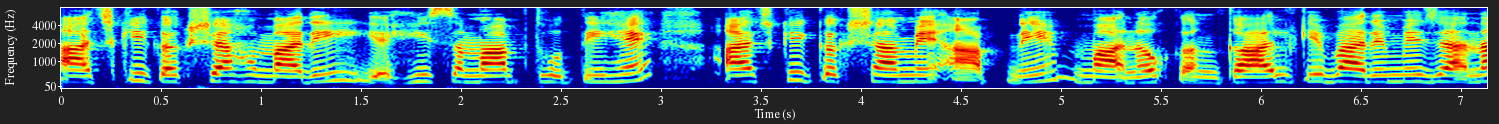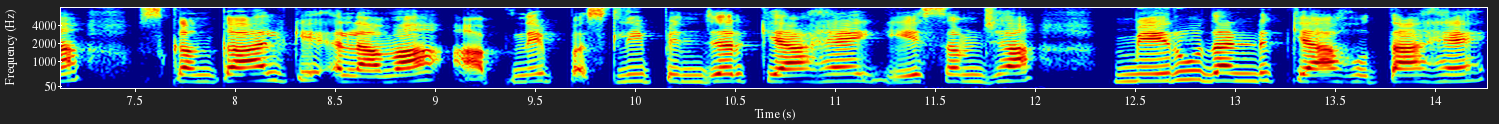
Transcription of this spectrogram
आज की कक्षा हमारी यही समाप्त होती है। आज की कक्षा में आपने मानव कंकाल के बारे में जाना। उस कंकाल के अलावा आपने पसली पिंजर क्या है, ये समझा। मेरुदंड क्या होता है,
